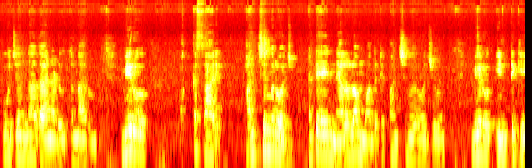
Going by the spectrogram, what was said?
పూజ ఉన్నదా అని అడుగుతున్నారు. మీరు ఒక్కసారి పంచమి రోజు అంటే నెలలో మొదటి పంచమి రోజు మీరు ఇంటికి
